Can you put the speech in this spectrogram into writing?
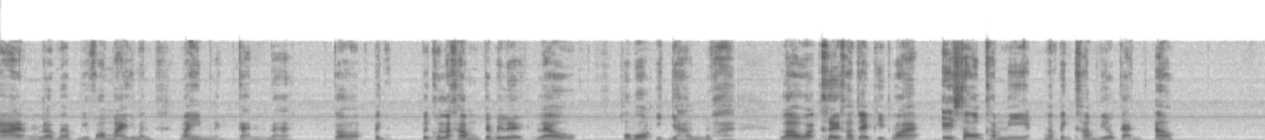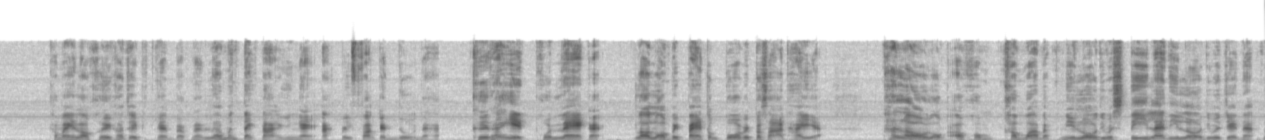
ต่างแล้วแบบมีความหมายที่มันไม่เหมือนกันนะ ก็เป็นเป็นคนละคำกันไปเลย แล้วขอบอกอีกอย่างนึงว่า เราอะเคยเข้าใจผิดว่าไอ้สองคำนี้มันเป็นคำเดียวกันอ้าวทำไมเราเคยเข้าใจผิดกันแบบนั้น แล้วมันแตกต่างยังไงอะไปฟังกันดูนะฮะคือถ้าเหตุผลแรกอะเราลองไปแปลตรงตัวเป็นภาษาไทยอะถ้าเราลองเอาคำคำว่าแบบ neuro diversity และ neuro divergent นะไป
